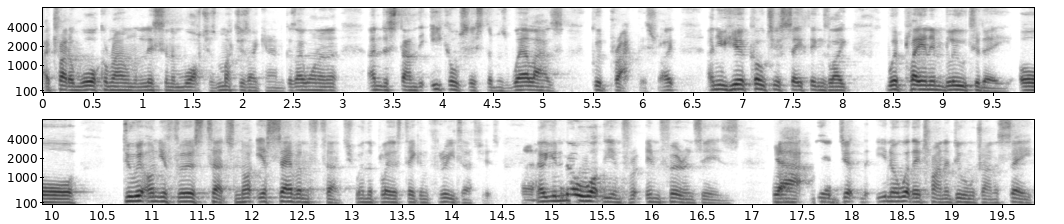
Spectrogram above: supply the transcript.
I try to walk around and listen and watch as much as I can because I want to understand the ecosystem as well as good practice, right? And you hear coaches say things like, "We're playing in blue today," or "Do it on your first touch, not your seventh touch," when the player's taken three touches yeah. Now you know what the infer- inference is. Yeah. Just, you know what they're trying to do and trying to say.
